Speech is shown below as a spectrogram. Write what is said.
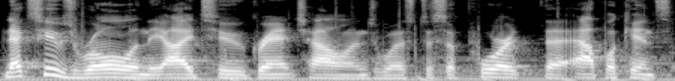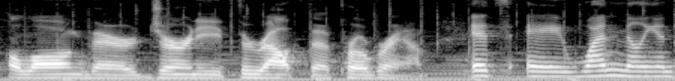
Nex Cube's role in the I2 Grant Challenge was to support the applicants along their journey throughout the program. It's a $1 million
